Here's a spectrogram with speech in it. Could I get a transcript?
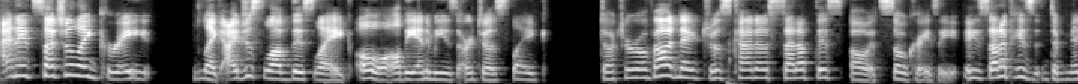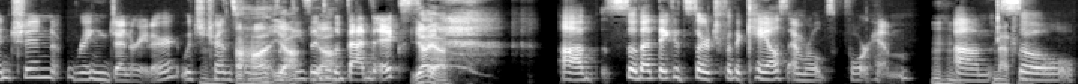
and it's such a like great like i just love this like oh all the enemies are just like dr robotnik just kind of set up this oh it's so crazy he set up his dimension ring generator which Mhm. transforms Uh-huh, yeah, flickies into yeah. the badniks yeah, yeah. um so that they could search for the chaos emeralds for him Mhm. um, Naturally. so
